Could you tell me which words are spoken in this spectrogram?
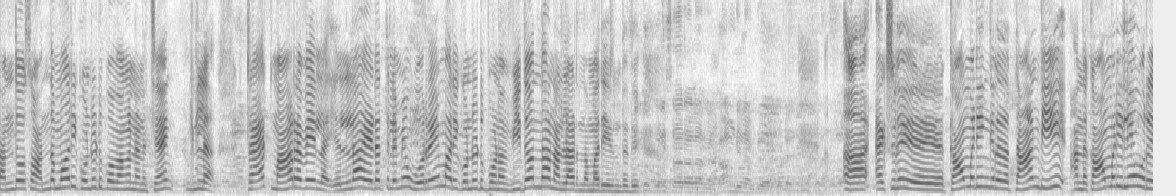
சந்தோஷம் அந்த மாதிரி கொண்டுட்டு போவாங்கன்னு நினச்சேன். இல்லை ட்ராக் மாறவே இல்லை. எல்லா இடத்துலையுமே ஒரே மாதிரி கொண்டுட்டு போன விதம் தான் நல்லா இருந்த மாதிரி இருந்தது. ஆக்சுவலி காமெடிங்கிறத தாண்டி அந்த காமெடியிலையும் ஒரு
